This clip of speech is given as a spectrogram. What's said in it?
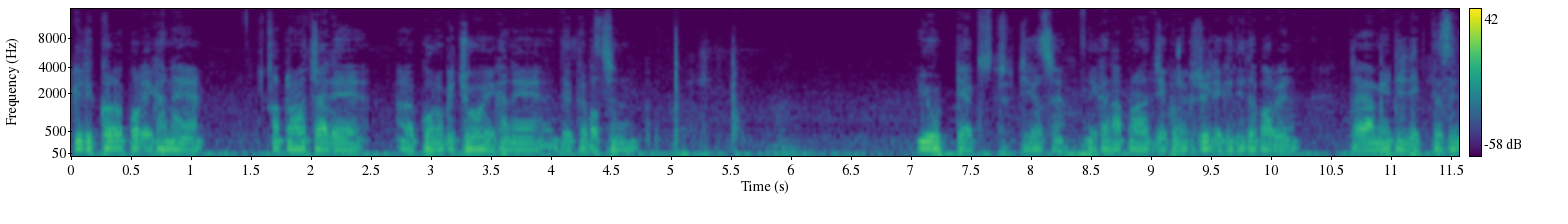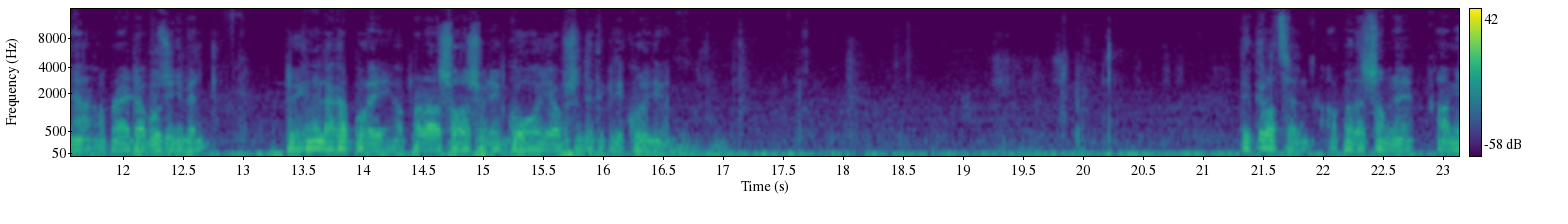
ক্লিক করার পর এখানে আপনারা চাইলে কোনো কিছু এখানে দেখতে পাচ্ছেন। ইউ টেক্সট ঠিক আছে? এখানে আপনারা যে কোনো কিছু লিখে দিতে পারবেন, তাই আমি এটি লিখতেছি না, আপনারা এটা বুঝে নেবেন। তো এখানে লেখার পরে আপনারা সরাসরি গো এই অপশনটিতে ক্লিক করে দিবেন। দেখতে পাচ্ছেন আপনাদের সামনে আমি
